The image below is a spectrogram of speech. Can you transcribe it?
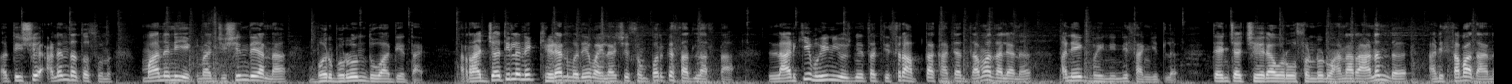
अतिशय आनंदात असून माननीय एकनाथजी शिंदे यांना भरभरून दुवा देत आहे राज्यातील अनेक खेड्यांमध्ये महिलांशी संपर्क साधला असता लाडकी बहीण योजनेचा तिसरा हप्ता खात्यात जमा झाल्यानं अनेक बहिणींनी सांगितलं. त्यांच्या चेहऱ्यावर ओसंडून वाहणारा आनंद आणि समाधान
